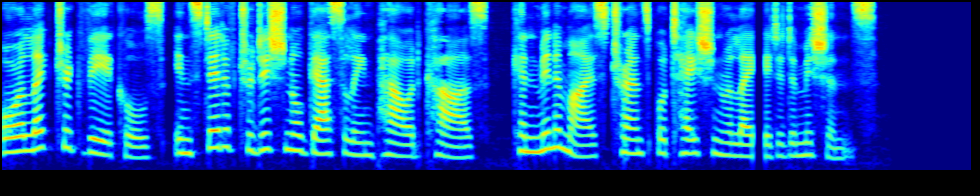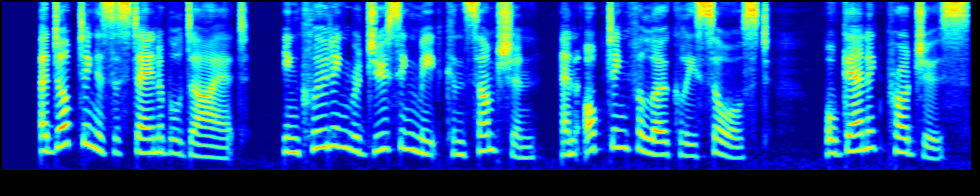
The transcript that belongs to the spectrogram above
or electric vehicles instead of traditional gasoline powered cars can minimize transportation related emissions. Adopting a sustainable diet, including reducing meat consumption and opting for locally sourced, organic produce,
